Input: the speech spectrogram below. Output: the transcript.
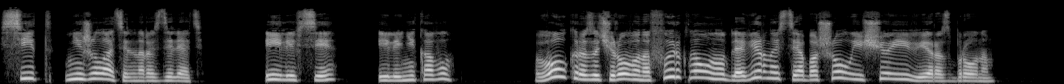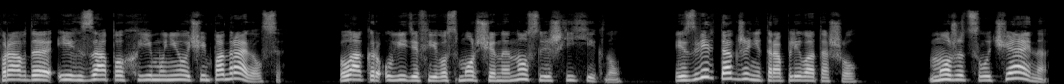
«Сид нежелательно разделять. Или все, или никого». Волк разочарованно фыркнул, но для верности обошел еще и Вера с Броном. Правда, их запах ему не очень понравился. Лакар, увидев его сморщенный нос, лишь хихикнул. И зверь также неторопливо отошел. Может, случайно,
